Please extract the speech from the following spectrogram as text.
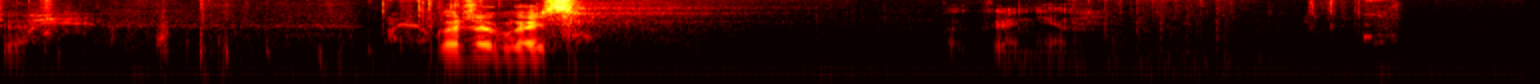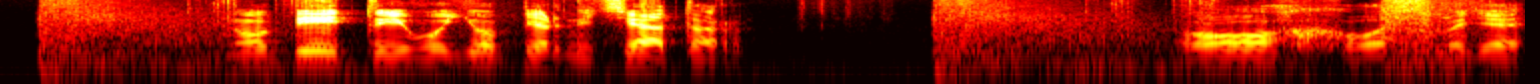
Все. Good job, guys. Пока нет. Ну убей ты его, ёперный театр. Ох, господи.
